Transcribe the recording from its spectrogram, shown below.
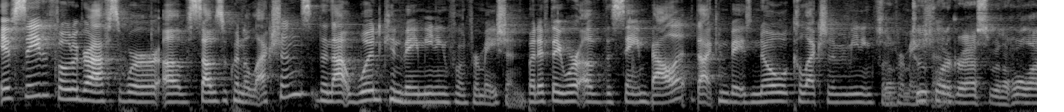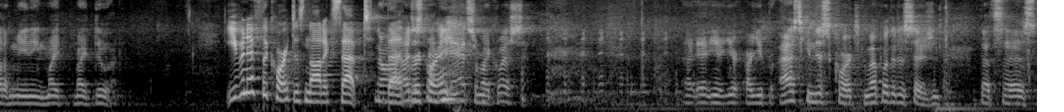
if, say, the photographs were of subsequent elections, then that would convey meaningful information. But if they were of the same ballot, that conveys no collection of meaningful So information. two photographs with a whole lot of meaning might, might do it. Even if the court does not accept No, that I just want you recording. to answer my question. Uh, uh, Are you asking this court to come up with a decision that says,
